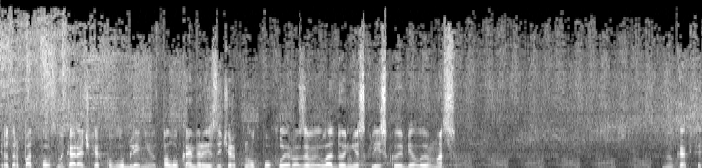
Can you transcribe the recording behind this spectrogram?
Петр подполз на карачках к углублению в полу камеры и зачерпнул пухлой розовой ладонью склизкую белую массу. «Ну как ты?»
